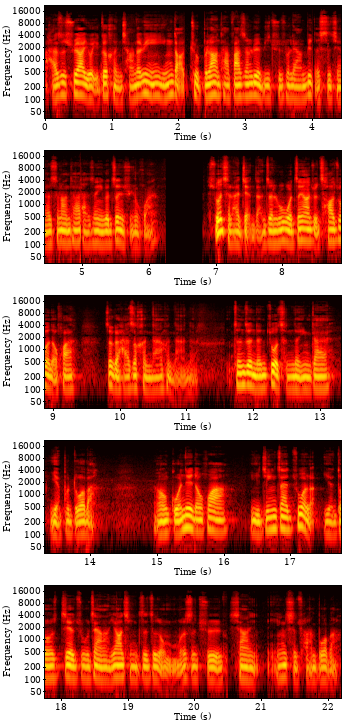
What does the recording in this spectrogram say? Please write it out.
还是需要有一个很强的运营引导，就不让它发生劣币驱逐良币的事情，而是让它产生一个正循环。说起来简单，这如果真要去操作的话。这个还是很难很难的，真正能做成的应该也不多吧。然后国内的话已经在做了，也都借助这样邀请制这种模式去向因此传播吧。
